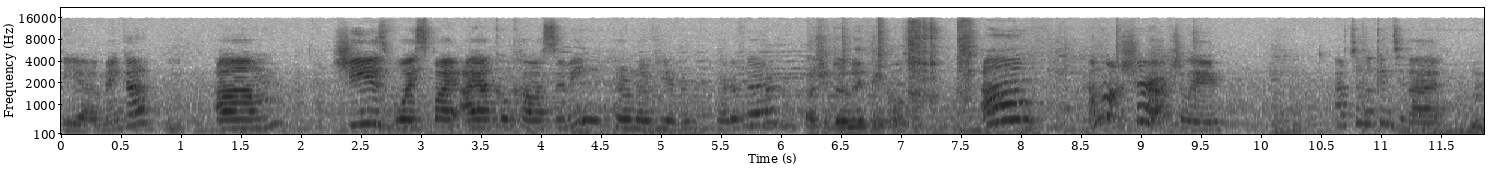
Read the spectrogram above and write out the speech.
the uh, manga. Um, she is voiced by Ayako Kawasumi. I don't know if you ever heard of her. Has she done anything else? Um, I'm not sure actually. I have to look into that. Hmm.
